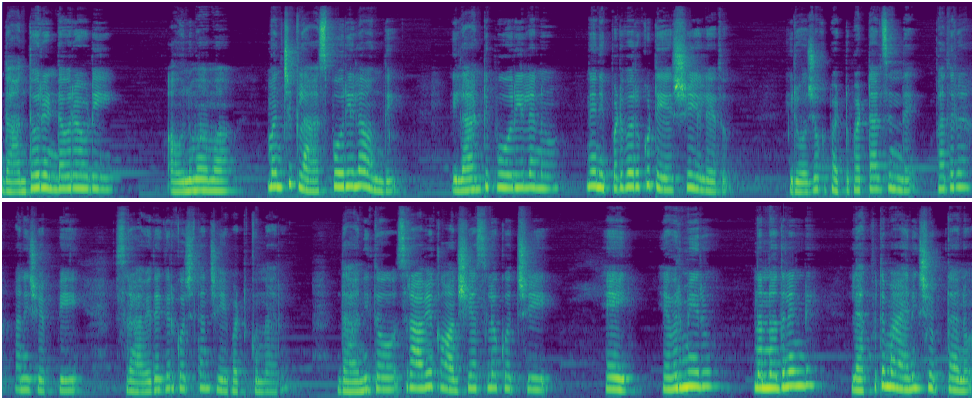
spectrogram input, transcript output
దాంతో రెండవ రౌడీ అవును మామ మంచి క్లాస్ పోరీలా ఉంది. ఇలాంటి పూరీలను నేను ఇప్పటి వరకు టేస్ట్ చేయలేదు. ఈరోజు ఒక పట్టు పట్టాల్సిందే. పదరా అని చెప్పి శ్రావ్య దగ్గరకు వచ్చి తను చేపట్టుకున్నారు. దానితో శ్రావ్య కాన్షియస్లోకి వచ్చి ఏయ్ ఎవరు మీరు? నన్ను వదలండి. లేకపోతే మా ఆయనకి చెప్తాను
